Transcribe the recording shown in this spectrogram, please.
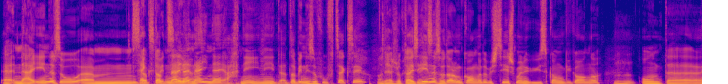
Äh, nein, eher so. Ähm, Sex da, da, nein, nein, nein, nein, ach nein, nein da, da bin ich so 15 gesehen. Oh, da ist eher so darum gegangen, du bist zuerst mal in einen Ausgang gegangen Mhm. und äh,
